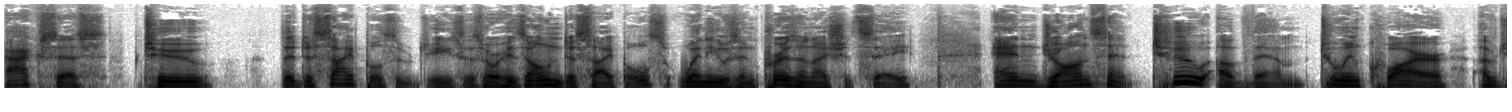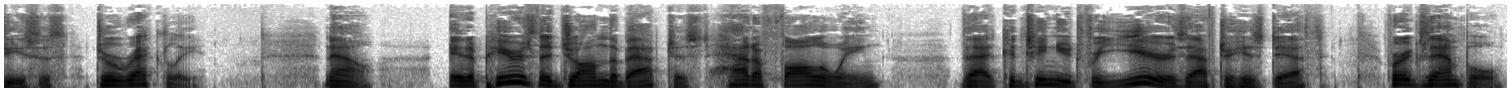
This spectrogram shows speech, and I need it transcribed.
access to the disciples of Jesus, or his own disciples, when he was in prison, I should say, and John sent two of them to inquire of Jesus directly. Now, it appears that John the Baptist had a following that continued for years after his death. For example,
